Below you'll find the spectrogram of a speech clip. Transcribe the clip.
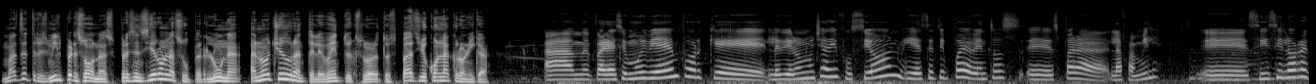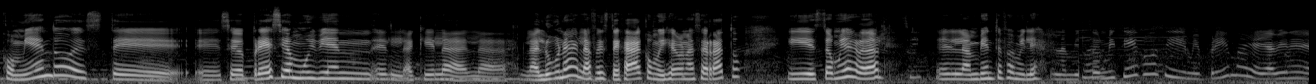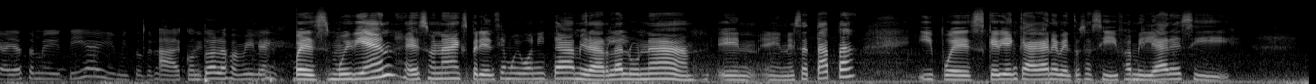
Más de 3.000 personas presenciaron la Superluna anoche durante el evento Explora tu Espacio con la Crónica. Ah, me pareció muy bien porque le dieron mucha difusión y este tipo de eventos es para la familia. Eh, sí, sí lo recomiendo, este, eh, se aprecia muy bien el, aquí la, la, luna, la festejada como dijeron hace rato y está muy agradable, el ambiente familiar. Son mis hijos y mi prima y allá viene, allá está mi tía y mis otros. Ah, con toda la familia. Pues muy bien, es una experiencia muy bonita mirar la luna en, en esa etapa y pues qué bien que hagan eventos así familiares y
